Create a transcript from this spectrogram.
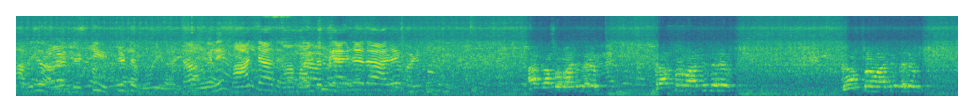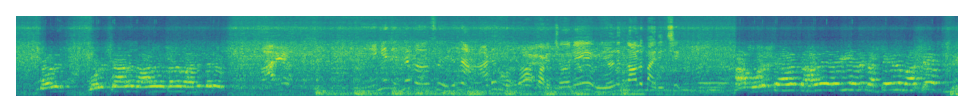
അവർ അവിടെ വെട്ടി ഇട്ടിട്ട് പോയി കേട്ടോ. അങ്ങനെ? മാറ്റാതെ. ആരെ ഇങ്ങനെ ഇന്ന ദിവസം ഇരുന്ന് ആടുന്നു. പഠിച്ചോനെ വീണ് ഇന്നാൾ മരിച്ച്. ആ താഴെ ഇറങ്ങി അത് കട്ട് ചെയ്ത് മാറ്റും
